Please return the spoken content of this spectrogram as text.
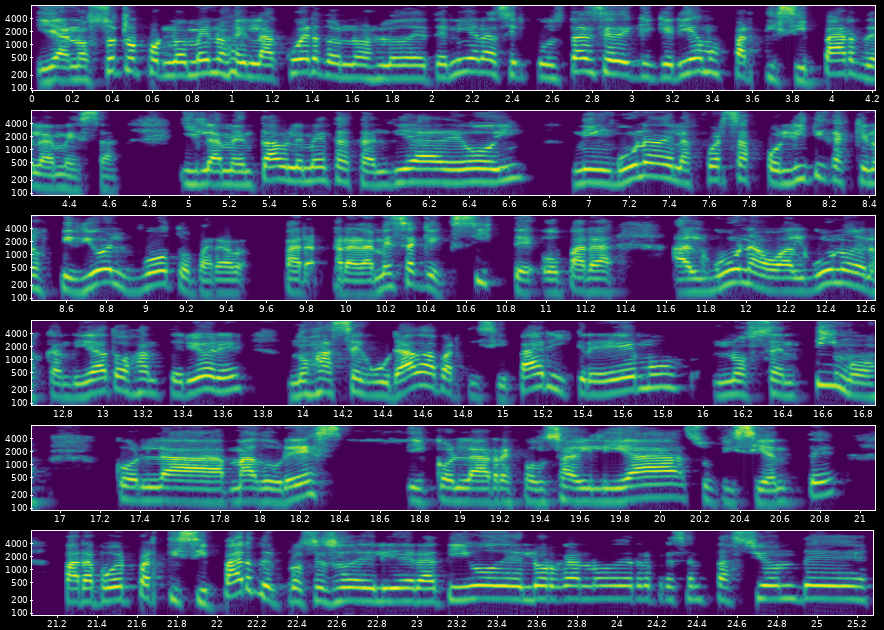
Y a nosotros, por lo menos, el acuerdo nos lo detenía la circunstancia de que queríamos participar de la mesa. Y lamentablemente, hasta el día de hoy, ninguna de las fuerzas políticas que nos pidió el voto para, para, para la mesa que existe o para alguna o alguno de los candidatos anteriores nos aseguraba participar y creemos, nos sentimos con la madurez y con la responsabilidad suficiente para poder participar del proceso deliberativo del órgano de representación de,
